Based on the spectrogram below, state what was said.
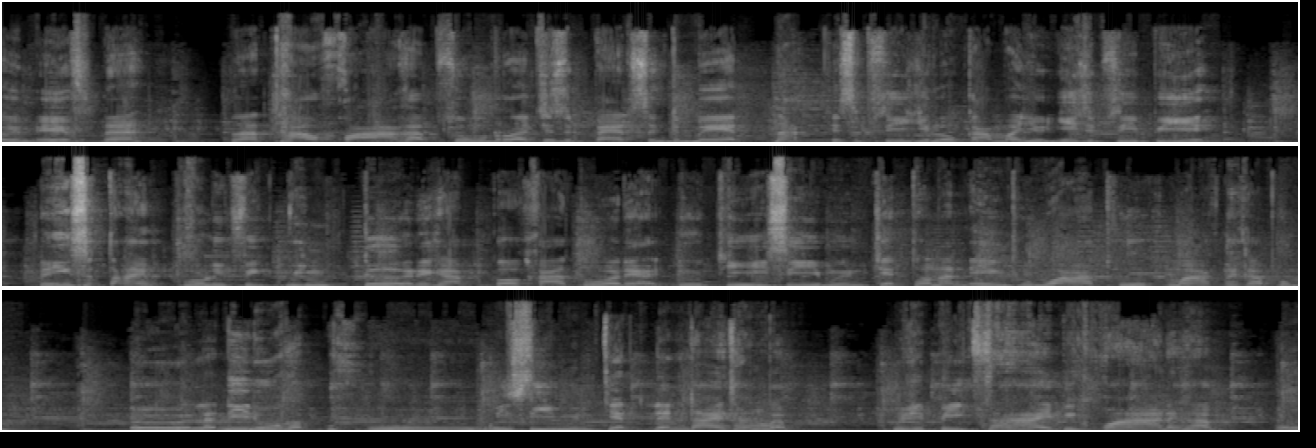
LMF นะขนาดเท้าขวาครับ สูง 178เซนติเมตรหนัก 74 กิโลกรัมอายุ 24 ปีลิงสไตล์ prolific winger นะครับ ก็ค่าตัวเนี่ย อยู่ที่ 47,000 เท่านั้นเองถือว่าถูกมากนะครับผม เออ และนี่ดูครับ โอ้โห47,000 เล่นได้ทั้งแบบ วิปีกซ้ายปีกขวานะครับ โอ้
